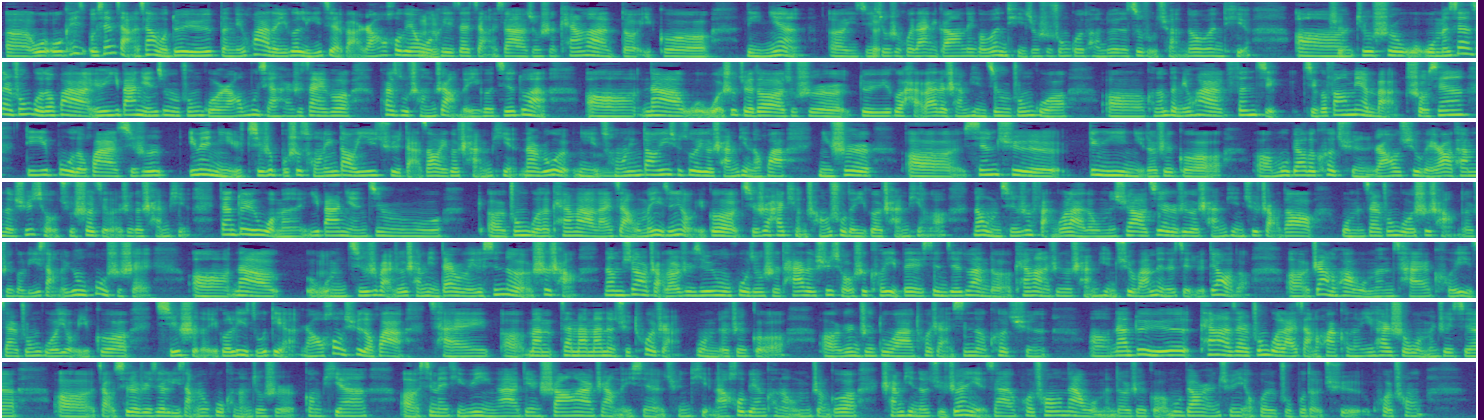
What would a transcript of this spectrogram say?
呃，我我可以我先讲一下我对于本地化的一个理解吧，然后后边我可以再讲一下就是 Canva 的一个理念，呃，以及就是回答你刚刚那个问题，就是中国团队的自主权的问题。嗯，就是我我们现在在中国的话，因为一八年进入中国，然后目前还是在一个快速成长的一个阶段。呃，那我我是觉得，就是对于一个海外的产品进入中国，呃，可能本地化分几几个方面吧。首先，第一步的话，其实因为你其实不是从零到一去打造一个产品，那如果你从零到一去做一个产品的话，你是呃先去定义你的这个。呃，目标的客群，然后去围绕他们的需求去设计了这个产品。但对于我们一八年进入呃中国的 Canva 来讲，我们已经有一个其实还挺成熟的一个产品了。那我们其实是反过来的，我们需要借着这个产品去找到我们在中国市场的这个理想的用户是谁。呃，那。我们其实是把这个产品带入了一个新的市场，那么需要找到这些用户，就是他的需求是可以被现阶段的 Canva 的这个产品去完美的解决掉的。呃，这样的话，我们才可以在中国有一个起始的一个立足点，然后后续的话，才呃慢再慢慢的去拓展我们的这个呃认知度啊，拓展新的客群。嗯，那对于 Canva 在中国来讲的话，可能一开始我们这些。呃早期的这些理想用户可能就是更偏呃新媒体运营啊、电商啊这样的一些群体。那后边可能我们整个产品的矩阵也在扩充，那我们的这个目标人群也会逐步的去扩充。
